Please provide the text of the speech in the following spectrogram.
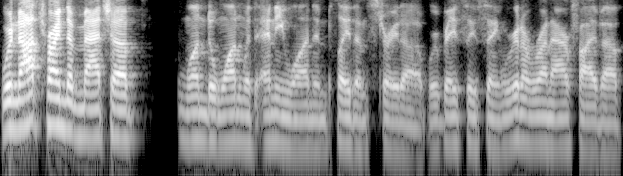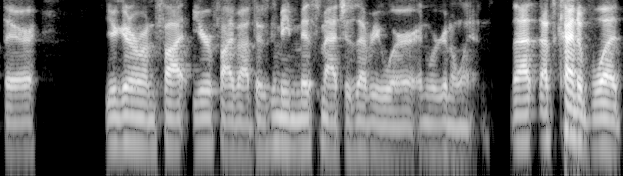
We're not trying to match up one to one with anyone and play them straight up. We're basically saying we're gonna run our five out there. You're gonna run five your five out. There's gonna be mismatches everywhere, and we're gonna win. That that's kind of what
